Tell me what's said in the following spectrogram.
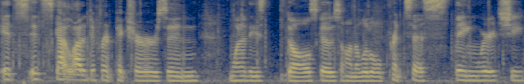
it's it's got a lot of different pictures, and one of these dolls goes on a little princess thing where she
